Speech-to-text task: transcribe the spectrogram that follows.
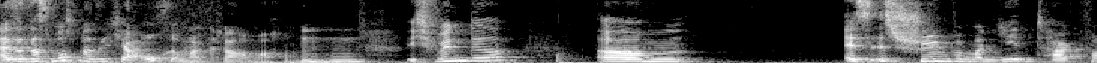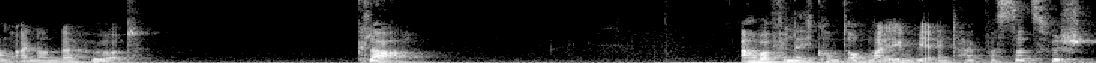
Also, das muss man sich ja auch immer klar machen. Ich finde. Ähm, es ist schön, wenn man jeden Tag voneinander hört. Klar. Aber vielleicht kommt auch mal irgendwie ein Tag was dazwischen.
